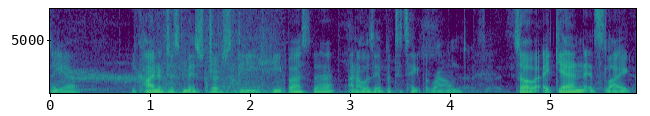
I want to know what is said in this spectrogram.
So yeah, he kind of just misjudged the heat burst there, and I was able to take the round. So again, it's like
